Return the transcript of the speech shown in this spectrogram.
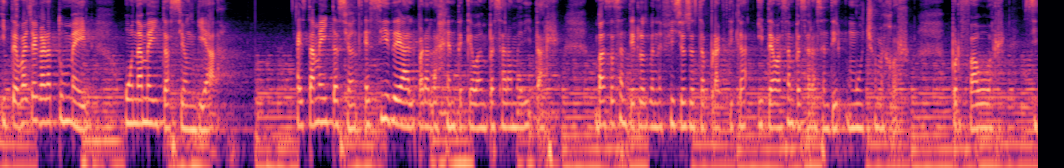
y te va a llegar a tu mail una meditación guiada. Esta meditación es ideal para la gente que va a empezar a meditar. Vas a sentir los beneficios de esta práctica y te vas a empezar a sentir mucho mejor. Por favor, si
